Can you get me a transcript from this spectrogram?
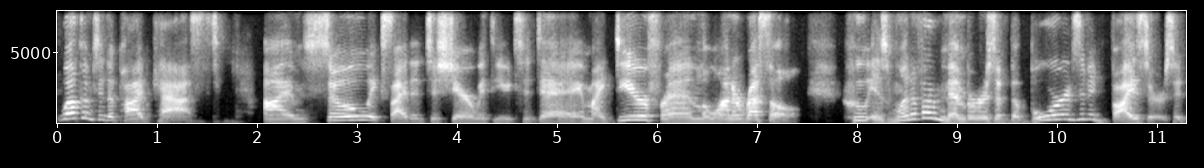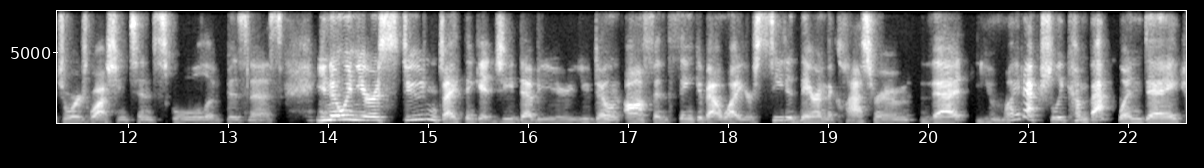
Welcome to the podcast. I'm so excited to share with you today my dear friend, Luana Russell, who is one of our members of the boards of advisors at George Washington School of Business. You know, when you're a student, I think at GW, you don't often think about while you're seated there in the classroom that you might actually come back one day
